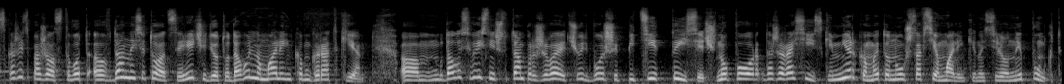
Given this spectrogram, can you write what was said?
Скажите, пожалуйста, вот в данной ситуации ситуации. Речь идет о довольно маленьком городке. Эм, удалось выяснить, что там проживает чуть больше пяти тысяч. Но по даже российским меркам это ну уж совсем маленький населенный пункт.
